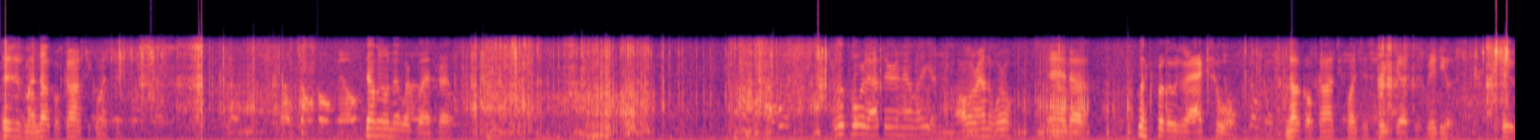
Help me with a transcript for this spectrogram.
This is my knuckle consequences. Domino Network Flash Drive. Look for it out there in LA and all around the world. And uh, look for those actual knuckle consequences, free justice videos too.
